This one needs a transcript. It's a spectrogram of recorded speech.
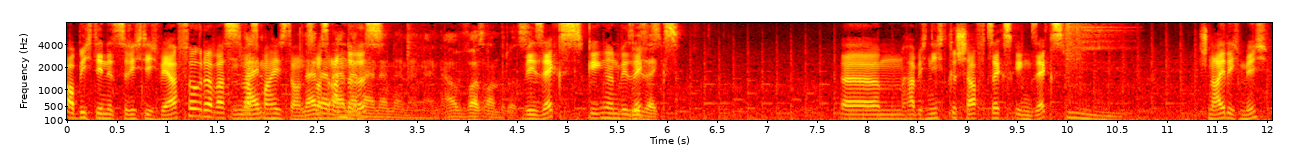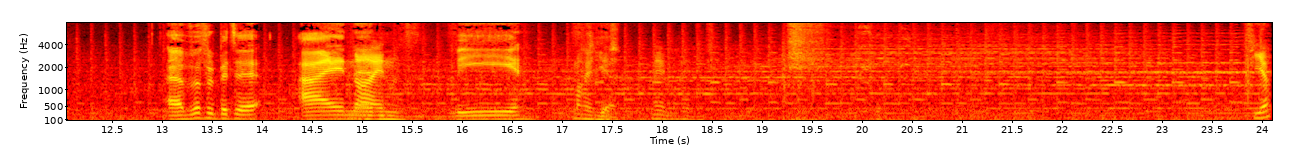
Ob ich den jetzt richtig werfe oder was, was mache ich sonst? Nein, was nein, anderes? Nein, nein, nein, nein, nein, nein, aber was anderes. W6 gegen ein W6. W6. Ähm, habe ich nicht geschafft. 6 gegen 6. Schneide ich mich? Äh, würfel bitte einen Nein. W. Mache ich Vier. nicht. Nee, mache ich nicht. Vier?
